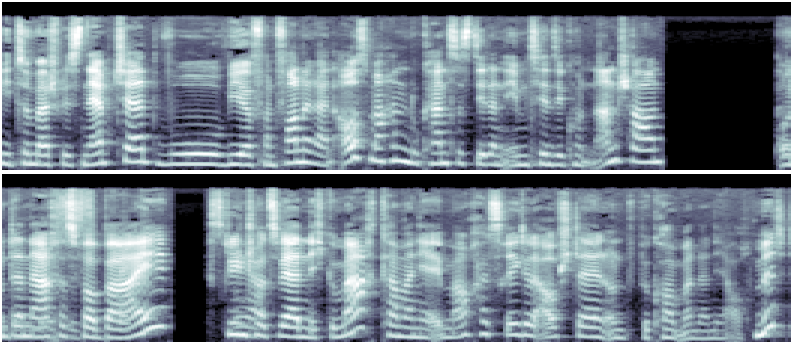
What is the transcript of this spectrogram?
wie zum Beispiel Snapchat, wo wir von vornherein ausmachen, du kannst es dir dann eben 10 Sekunden anschauen und, und danach ist vorbei. Weg. Screenshots ja. werden nicht gemacht, kann man ja eben auch als Regel aufstellen und bekommt man dann ja auch mit.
